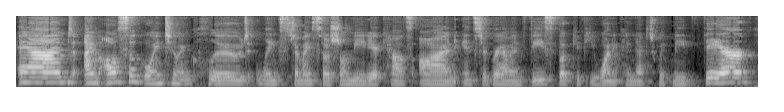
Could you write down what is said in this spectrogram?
And I'm also going to include links to my social media accounts on Instagram and Facebook if you want to connect with me there.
